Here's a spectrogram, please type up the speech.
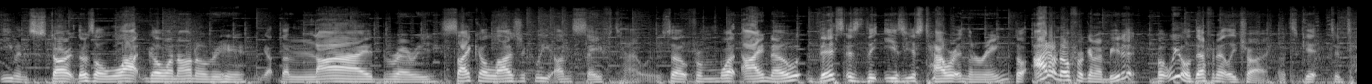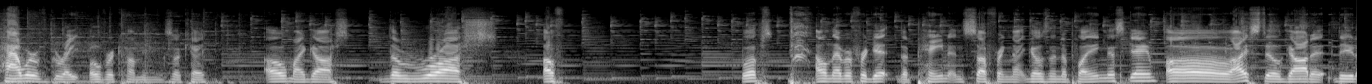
even start? There's a lot going on over here. You got the library. Psychologically unsafe towers. So, from what I know, this is the easiest tower in the ring. So, I don't know if we're going to beat it, but we will definitely try. Let's get to Tower of Great Overcomings, okay? Oh my gosh. The rush of... Whoops. I'll never forget the pain and suffering that goes into playing this game. Oh, I still got it. Dude,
